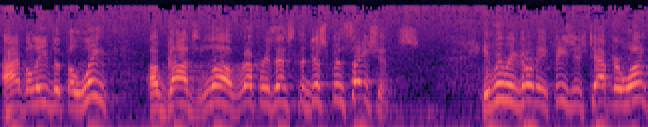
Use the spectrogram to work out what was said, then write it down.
I believe that the length of God's love represents the dispensations. If we to go to Ephesians chapter 1,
